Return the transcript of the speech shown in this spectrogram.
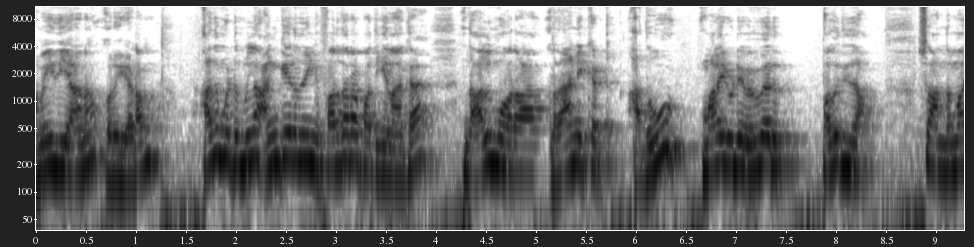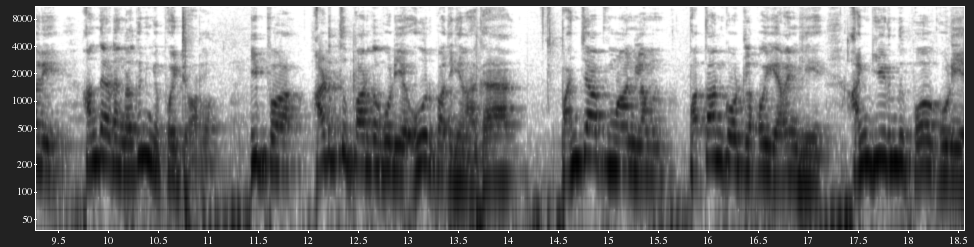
அமைதியான ஒரு இடம். அது மட்டும் இல்லை அங்கேருந்து நீங்கள் ஃபர்தராக பார்த்தீங்கன்னாக்கா இந்த அல்மோரா ராணிக்கட் அதுவும் மலையுடைய வெவ்வேறு பகுதி தான் ஸோ அந்த மாதிரி அந்த இடங்களுக்கு நீங்கள் போயிட்டு வரலாம். இப்போ அடுத்து பார்க்கக்கூடிய ஊர் பார்த்தீங்கன்னாக்கா பஞ்சாப் மாநிலம் பத்தான்கோட்டில் போய் இறங்கி அங்கிருந்து போகக்கூடிய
